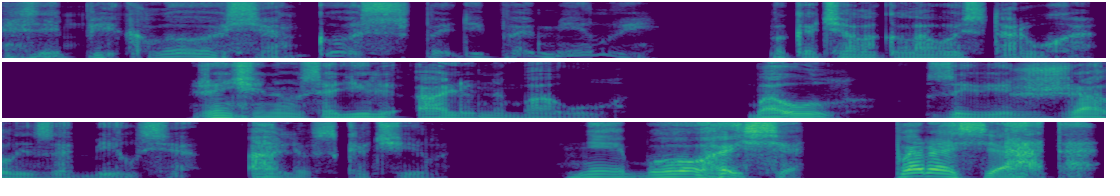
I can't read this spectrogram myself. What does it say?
«Запеклося, Господи помилуй!» — покачала головой старуха. Женщины усадили Алю на баул. Баул завизжал и забился. Аля вскочила. «Не бойся, поросята!» —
